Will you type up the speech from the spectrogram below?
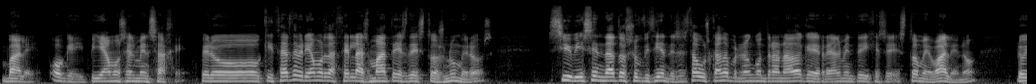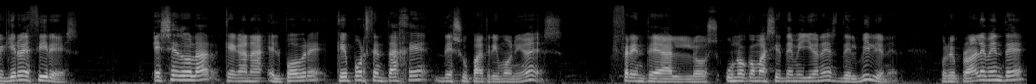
Vale, ok, pillamos el mensaje, pero quizás deberíamos de hacer las mates de estos números si hubiesen datos suficientes. He estado buscando, pero no he encontrado nada que realmente dijese, esto me vale, ¿no? Lo que quiero decir es, ese dólar que gana el pobre, ¿qué porcentaje de su patrimonio es? Frente a los 1,7 millones del billionaire. Porque probablemente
